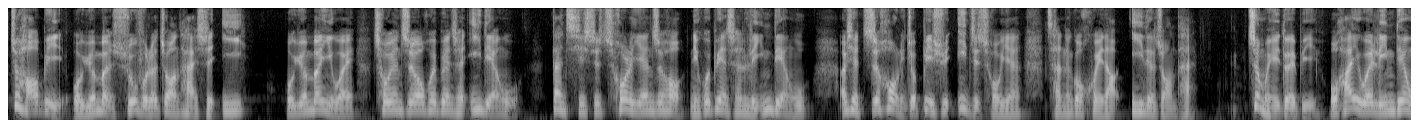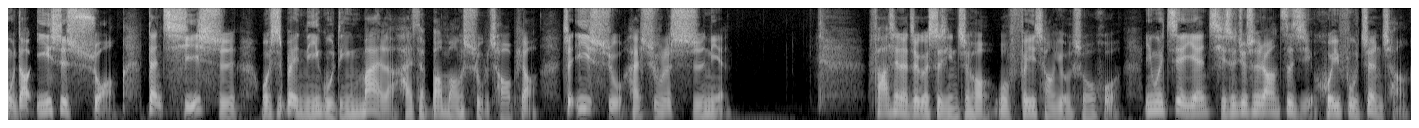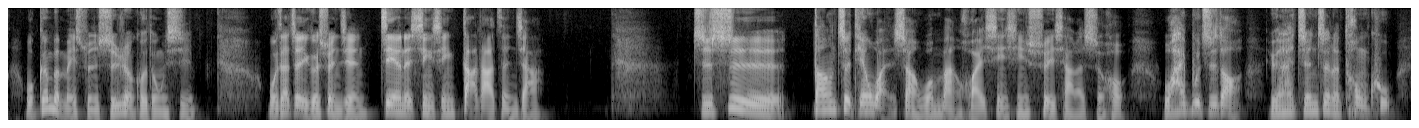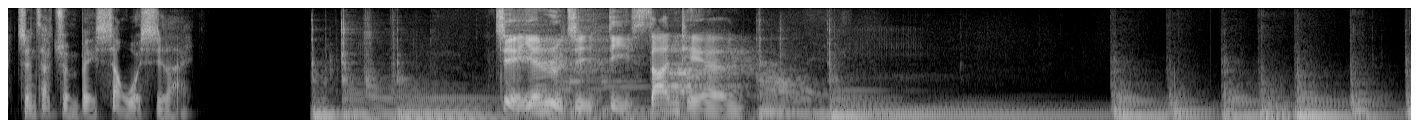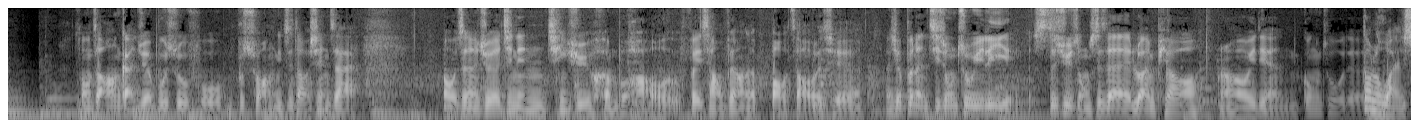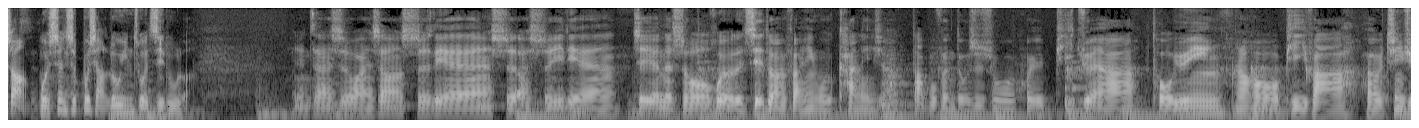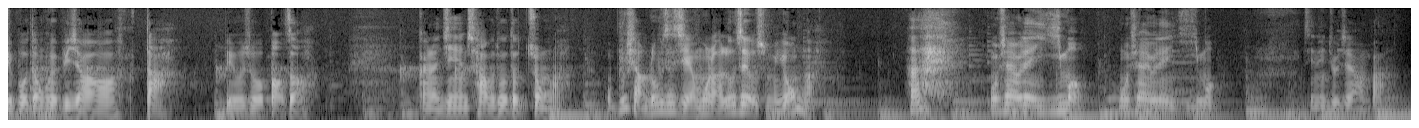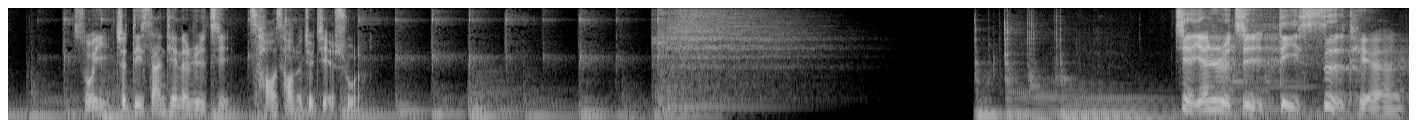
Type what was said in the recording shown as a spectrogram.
就好比我原本舒服的状态是一，我原本以为抽烟之后会变成一点五。但其实抽了烟之后，你会变成零点五，而且之后你就必须一直抽烟才能够回到一的状态。这么一对比，我还以为零点五到一是爽，但其实我是被尼古丁卖了，还在帮忙数钞票。这一数还数了十年。发现了这个事情之后，我非常有收获，因为戒烟其实就是让自己恢复正常，我根本没损失任何东西。我在这一个瞬间，戒烟的信心大大增加。只是当这天晚上我满怀信心睡下的时候，我还不知道，原来真正的痛苦正在准备向我袭来。戒烟日记第三天。从早上感觉不舒服、不爽，一直到现在，我真的觉得今天情绪很不好，非常非常的暴躁，而且而且不能集中注意力，思绪总是在乱飘，然后一点工作的。到了晚上，我甚至不想录音做记录了。现在是晚上十点十二十一点，戒烟的时候会有的戒断反应，我看了一下，大部分都是说会疲倦啊、头晕，然后疲乏，还有情绪波动会比较大。比如说暴躁，感觉今天差不多都中了。我不想录这节目了，录这有什么用啊？唉，我现在有点 emo，我现在有点 emo。今天就这样吧。所以这第三天的日记草草的就结束了。戒烟日记第四天。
